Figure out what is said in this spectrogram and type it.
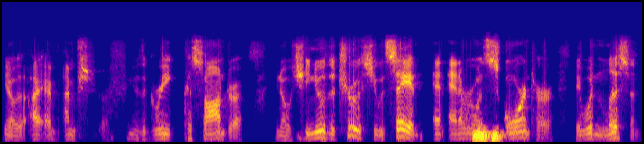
you know I, am the Greek Cassandra. You know she knew the truth. She would say it, and, and everyone mm-hmm. scorned her. They wouldn't listen.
